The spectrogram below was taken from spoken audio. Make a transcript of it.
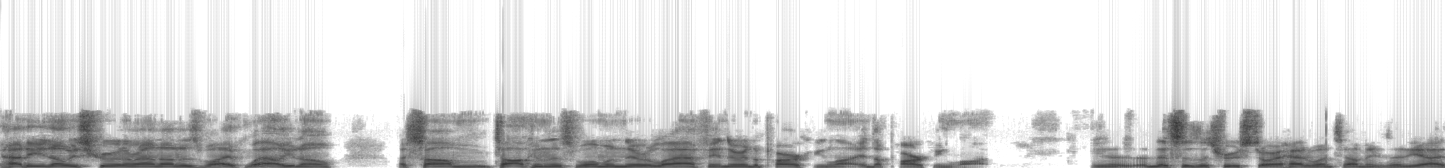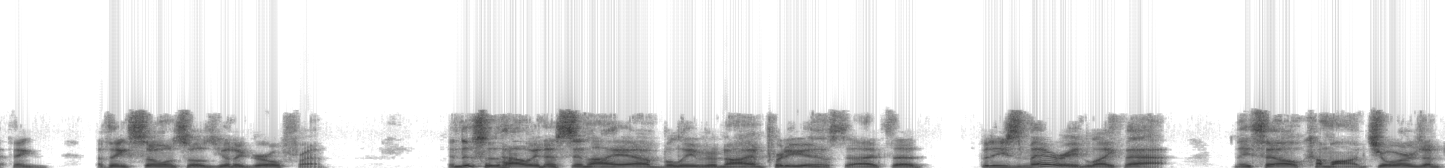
how do you know he's screwing around on his wife? Well, you know, I saw him talking to this woman. They were laughing. They're in the parking lot. In the parking lot. You know, and this is a true story. I had one tell me. He said, "Yeah, I think I think so and so's got a girlfriend." And this is how innocent I am. Believe it or not, I'm pretty innocent. I said, "But he's married like that." And they say, "Oh, come on, George. I'm,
